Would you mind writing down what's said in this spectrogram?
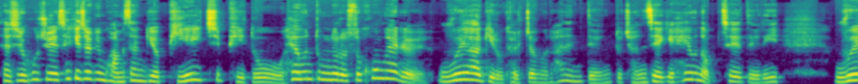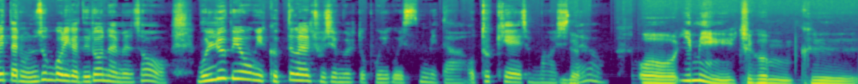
사실 호주의 세계적인 광산 기업 BHP도 해운 통로로서 홍해를 우회하기로 결정을 하는 등 또 전 세계 해운 업체들이 우회에 따른 운송거리가 늘어나면서 물류 비용이 급등할 조짐을 또 보이고 있습니다. 어떻게 전망하시나요? 어, 이미 지금 그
